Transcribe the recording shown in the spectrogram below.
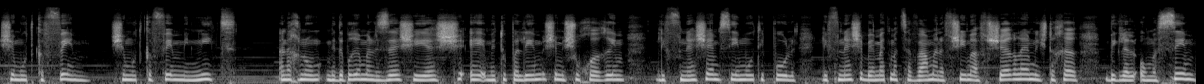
שמותקפים, שמותקפים מינית. אנחנו מדברים על זה שיש אה, מטופלים שמשוחררים לפני שהם סיימו טיפול, לפני שבאמת מצבם הנפשי מאפשר להם להשתחרר בגלל עומסים.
